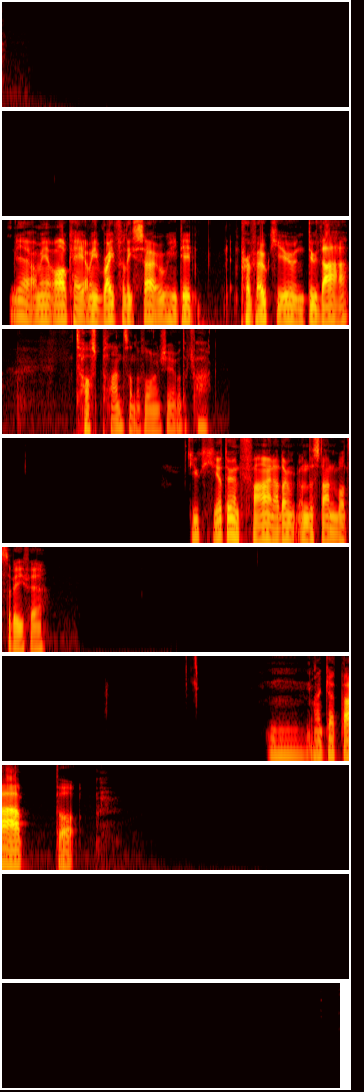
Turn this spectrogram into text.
Yeah, I mean, okay, I mean, rightfully so. He did provoke you and do that. Toss plants on the floor and shit. What the fuck? Yuki, you're doing fine. I don't understand what's the beef here. Mm, I get that, but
